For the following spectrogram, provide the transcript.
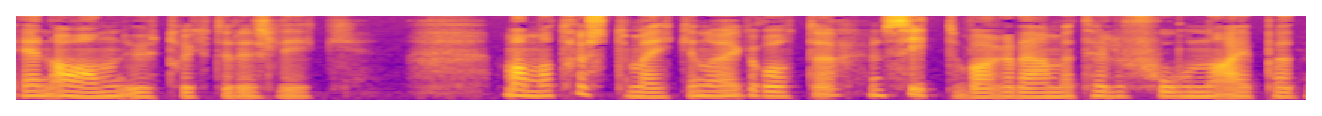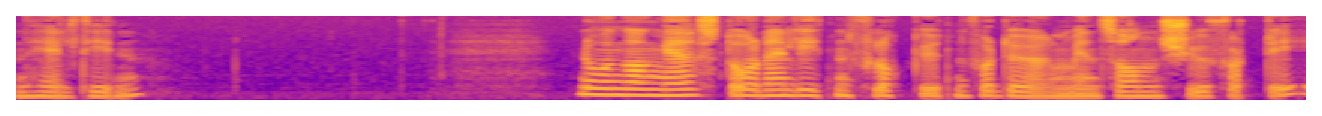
En annen uttrykte det slik, Mamma trøster meg ikke når jeg gråter, hun sitter bare der med telefonen og iPaden hele tiden. Noen ganger står det en liten flokk utenfor døren min sånn 7.40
